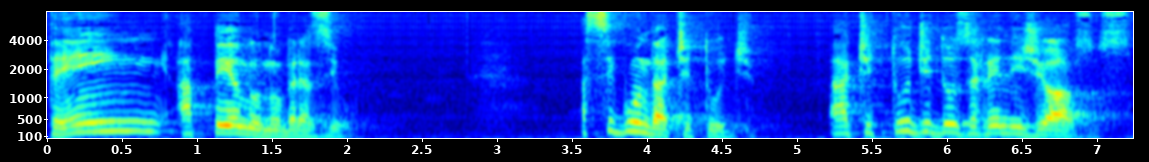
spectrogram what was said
tem apelo no Brasil. A segunda atitude, a atitude dos religiosos.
